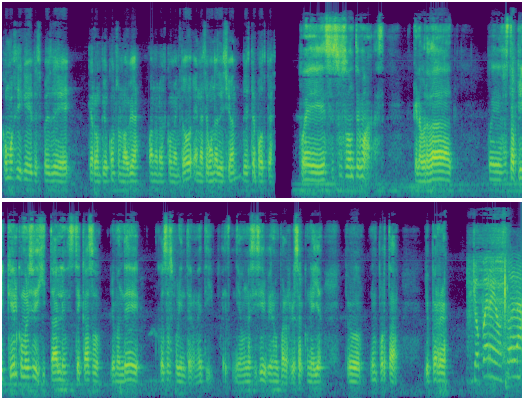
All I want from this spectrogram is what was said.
cómo sigue después de que rompió con su novia cuando nos comentó en la segunda edición de este podcast. Pues esos son temas que la verdad pues hasta apliqué el comercio digital, en este caso le mandé cosas por internet y pues ni aún así sirvieron para regresar con ella, pero no importa, yo perreo. Yo perreo sola.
